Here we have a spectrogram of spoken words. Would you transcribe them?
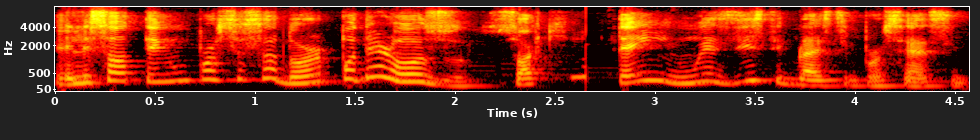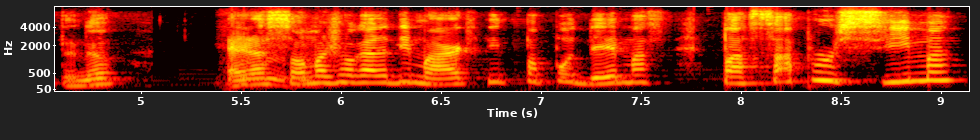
Ele só tem um processador poderoso. Só que não tem, não existe Blasting Processing, entendeu? Era só uma jogada de marketing para poder mas, passar por cima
